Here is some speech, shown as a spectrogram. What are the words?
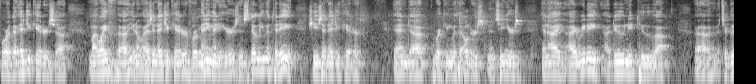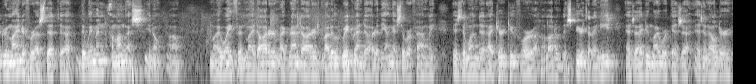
for the educators. My wife, you know, as an educator for many, many years, and still even today, she's an educator and working with elders and seniors. And I, I really I do need to, uh, it's a good reminder for us that uh, the women among us, you know, uh, my wife and my daughter, my granddaughters, my little great granddaughter, the youngest of our family, is the one that I turn to for uh, a lot of the spirit that I need as I do my work as, a, as an elder,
